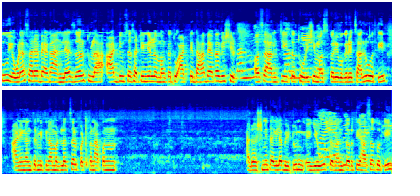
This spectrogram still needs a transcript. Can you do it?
तू एवढ्या साऱ्या बॅगा आणल्या जर तुला आठ दिवसासाठी नेलं मग का तू आठ ते दहा बॅगा घेशील. असं आमची इथं थोडीशी मस्करी वगैरे चालू होती. आणि नंतर मी तिला म्हटलं चल पटकन आपण रश्मिताईला भेटून येऊ. तर नंतर ती हसत होती.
